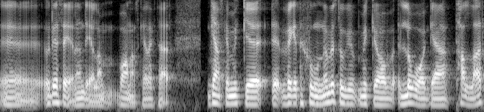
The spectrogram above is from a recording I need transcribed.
Eh, och det säger en del om banans karaktär. Ganska mycket, eh, vegetationen bestod ju mycket av låga tallar.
